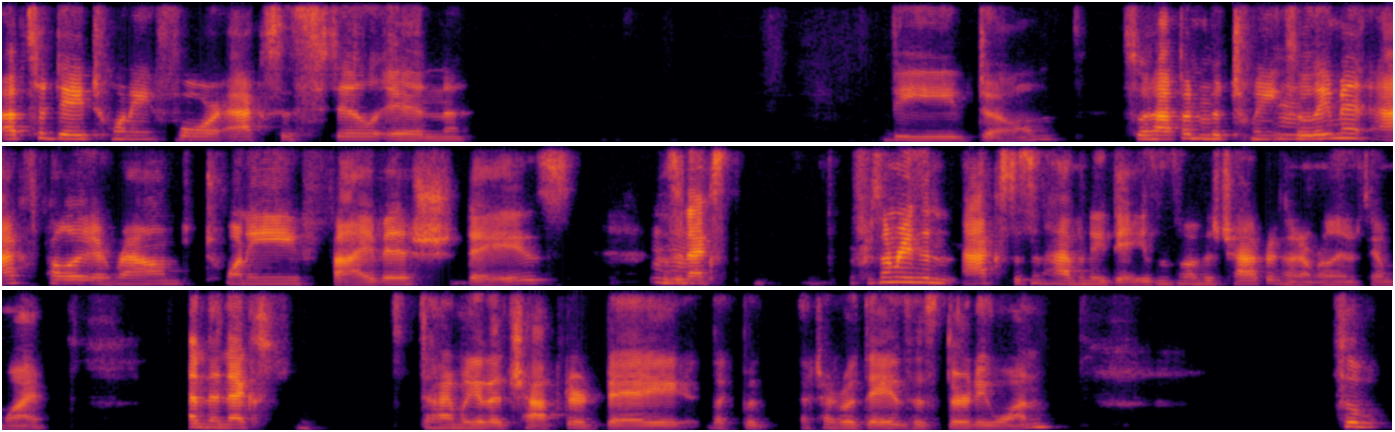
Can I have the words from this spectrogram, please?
up to day 24, Ax is still in the dome. So it happened between, so Mhm. they meant Ax probably around 25 ish days. Because the Mhm. next, for some reason, Ax doesn't have any days in some of his chapters. I don't really understand why. And the next time we get a chapter day, like with a chapter with days, is 31. So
